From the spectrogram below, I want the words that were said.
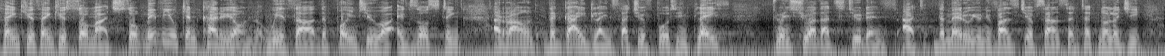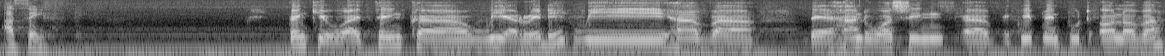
Thank you, thank you so much. So maybe you can carry on with uh, the point you are exhausting around the guidelines that you've put in place to ensure that students at the Meru University of Science and Technology are safe. Thank you. I think uh, we are ready. We have uh, the hand washing uh, equipment put all over.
